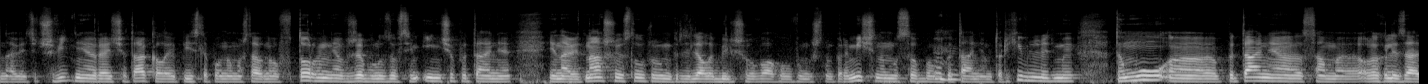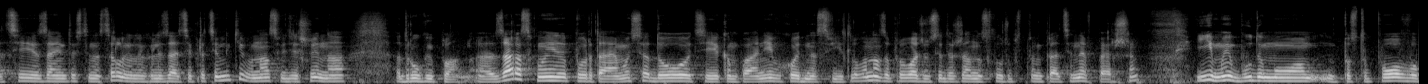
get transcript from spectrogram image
навіть очевидні речі, так, але після повномасштабного вторгнення вже були зовсім інші питання. І навіть нашою службою ми приділяли більше увагу вимушено переміщеним особам, питанням торгівлі людьми. Тому е, питання саме легалізації зайнятості населення, легалізації працівників у нас відійшли на другий план. Е, зараз ми повертаємося до цієї кампанії, виходить на світло. Вона запроваджується Державною службою з питань не вперше. І ми будемо поступово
